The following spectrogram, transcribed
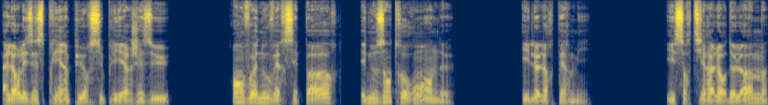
Alors les esprits impurs supplièrent Jésus, Envoie-nous vers ces porcs, et nous entrerons en eux. Il le leur permit. Ils sortirent alors de l'homme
